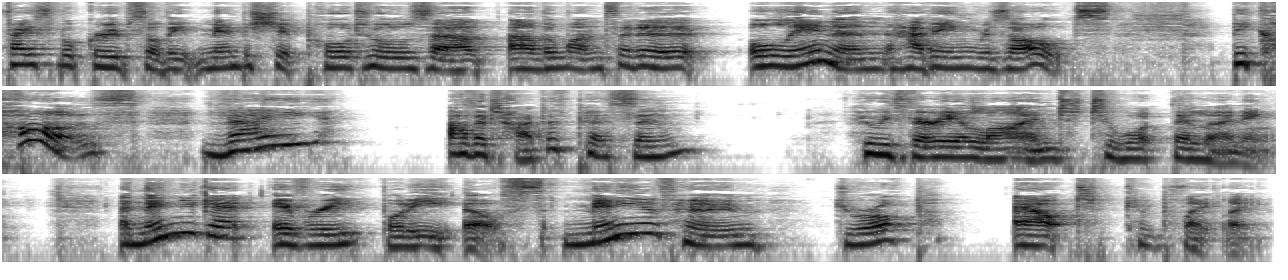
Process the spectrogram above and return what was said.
Facebook groups or the membership portals are, are the ones that are all in and having results because they are the type of person who is very aligned to what they're learning. And then you get everybody else, many of whom drop out completely.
